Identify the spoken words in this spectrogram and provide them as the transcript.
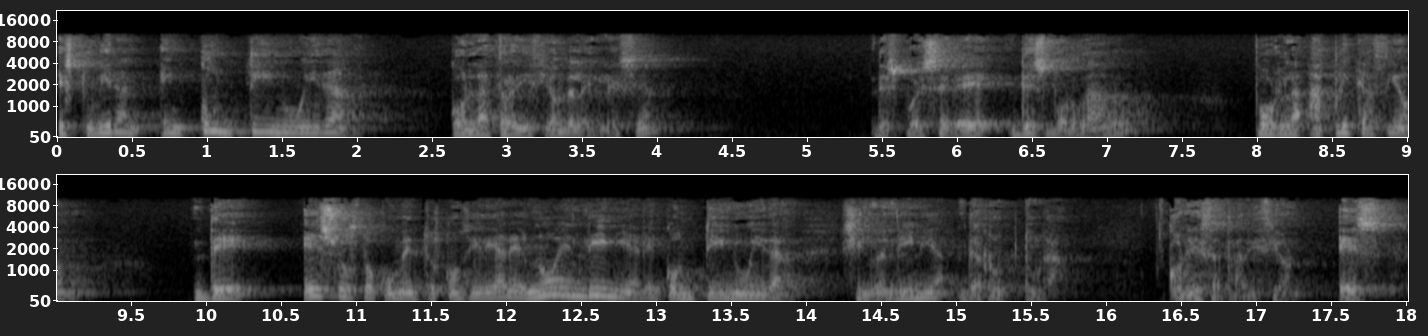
estuvieran en continuidad con la tradición de la Iglesia, después se ve desbordado por la aplicación de esos documentos conciliares no en línea de continuidad, sino en línea de ruptura con esa tradición. Es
